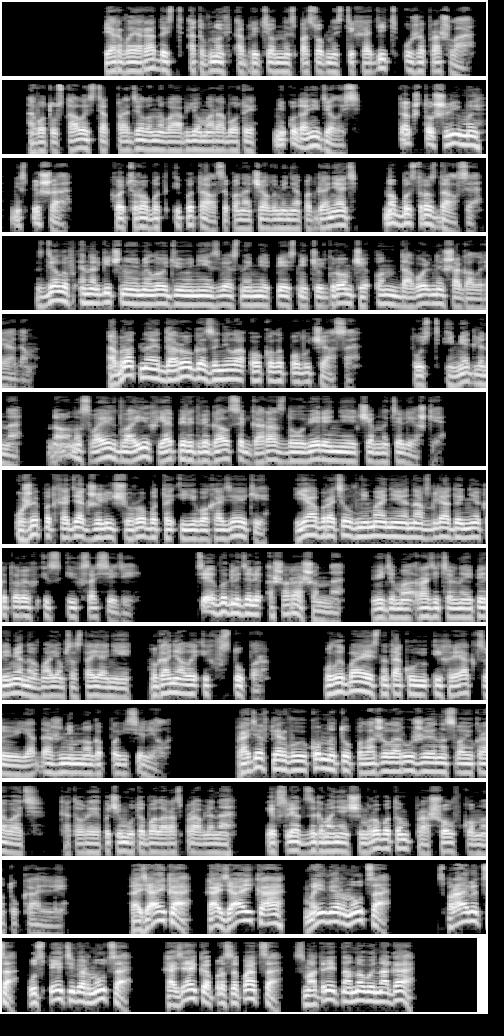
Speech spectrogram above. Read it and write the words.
Первая радость от вновь обретенной способности ходить уже прошла, а вот усталость от проделанного объема работы никуда не делась. Так что шли мы не спеша. Хоть робот и пытался поначалу меня подгонять, но быстро сдался. Сделав энергичную мелодию неизвестной мне песни чуть громче, он довольный шагал рядом. Обратная дорога заняла около получаса. Пусть и медленно, но на своих двоих я передвигался гораздо увереннее, чем на тележке. Уже подходя к жилищу робота и его хозяйки, я обратил внимание на взгляды некоторых из их соседей. Те выглядели ошарашенно, видимо, разительная перемена в моем состоянии вгоняла их в ступор. Улыбаясь на такую их реакцию, я даже немного повеселел. Пройдя в первую комнату, положил оружие на свою кровать, которая почему-то была расправлена, и вслед за гомонящим роботом прошел в комнату Калли. «Хозяйка! Хозяйка! Мы вернуться!» Справиться, успеть и вернуться. Хозяйка просыпаться, смотреть на новый нога.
